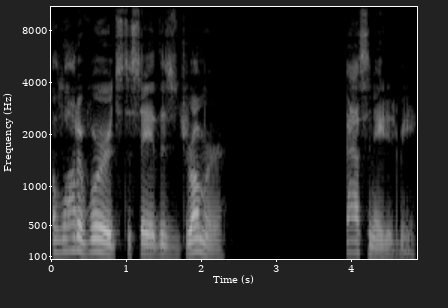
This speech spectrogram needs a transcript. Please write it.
a lot of words to say this drummer fascinated me.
